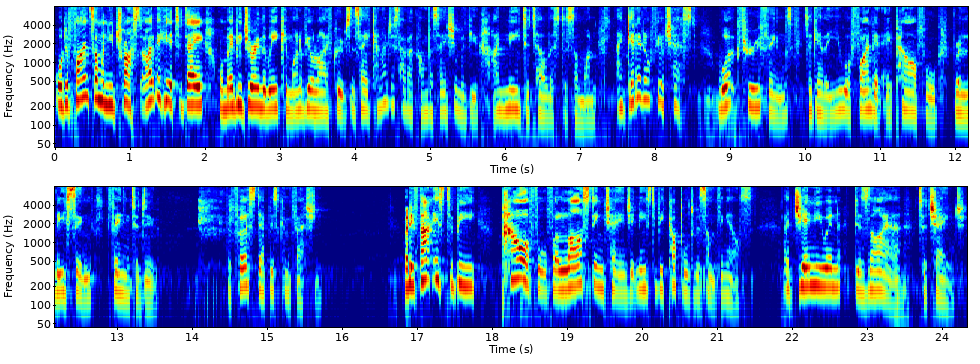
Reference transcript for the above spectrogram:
or to find someone you trust, either here today or maybe during the week in one of your life groups, and say, Can I just have a conversation with you? I need to tell this to someone. And get it off your chest. Work through things together. You will find it a powerful, releasing thing to do. The first step is confession. But if that is to be powerful for lasting change, it needs to be coupled with something else a genuine desire to change.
